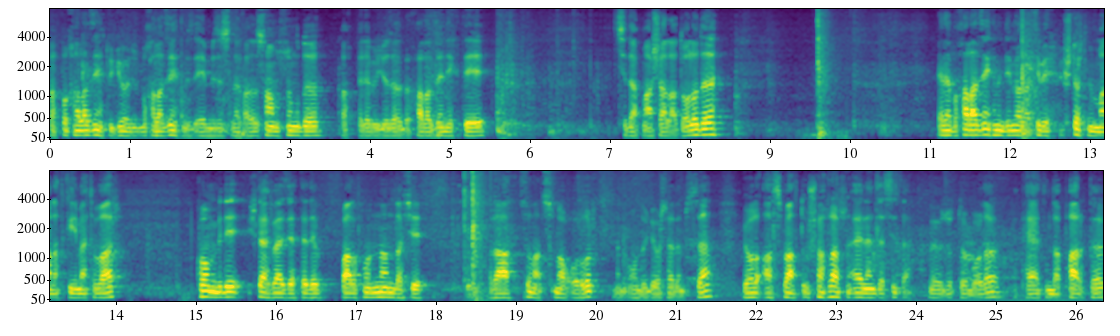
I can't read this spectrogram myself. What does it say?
Bax bu xalazendir gördünüz. Bu xalazenimiz evimizin içində qalır. Samsungdur. Bax belə bir gözəl bir xalazenikdir. İçi də maşallah doludur. Elə bu xalazen kimi demək olar ki, bir 3-4 min manat qiyməti var. Kombili işləh vəziyyətdədir. Balkondan da ki, rahatçılıqla çıxmaq olur. Mən onu da göstərdim sizə. Yolu asfaltlı, uşaqlar üçün əyləncəsi də mövcuddur burada. Həyatında parkı,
